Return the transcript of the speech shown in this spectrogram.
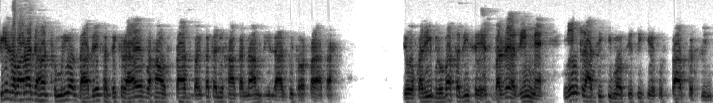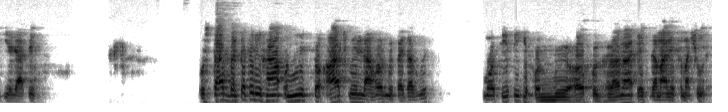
फ़ी जमाना जहाँ ठुमरी और दादरे का ज़िक्र आए वहाँ उस्ताद बरकत अली खां का नाम भी लाजमी तौर पर आता है। जो करीब रुबा सदी से इस बर्र अजीम में नीम क्लासिकी मौसीकी के उस्ताद तस्लीम किए जाते हैं। उस्ताद बरकत अली खां 1908 में लाहौर में पैदा हुए। मौसीकी के फन में आपका घराना एक जमाने से मशहूर है।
